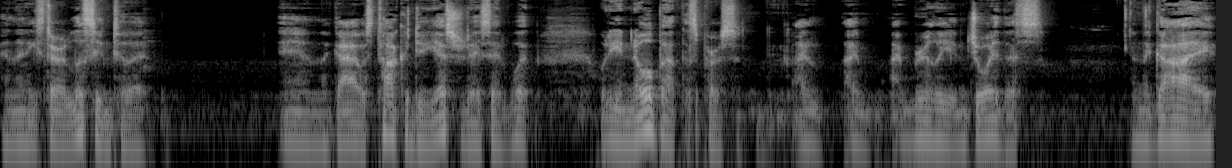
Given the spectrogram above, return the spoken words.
And then he started listening to it. And the guy I was talking to yesterday said, What what do you know about this person? I, I, I really enjoy this. And the guy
